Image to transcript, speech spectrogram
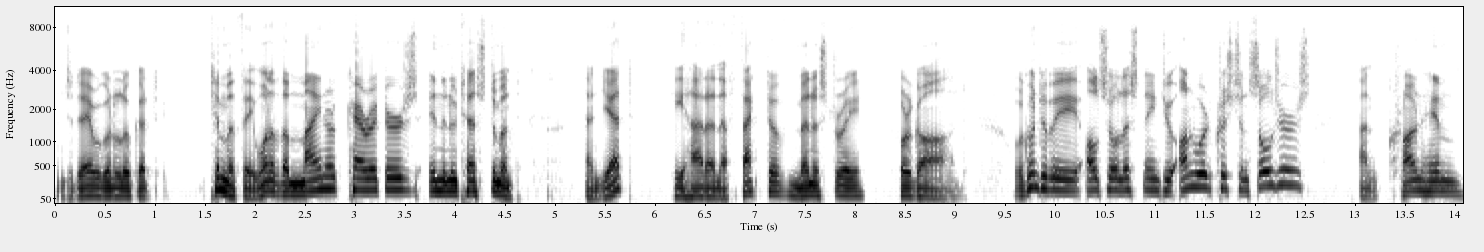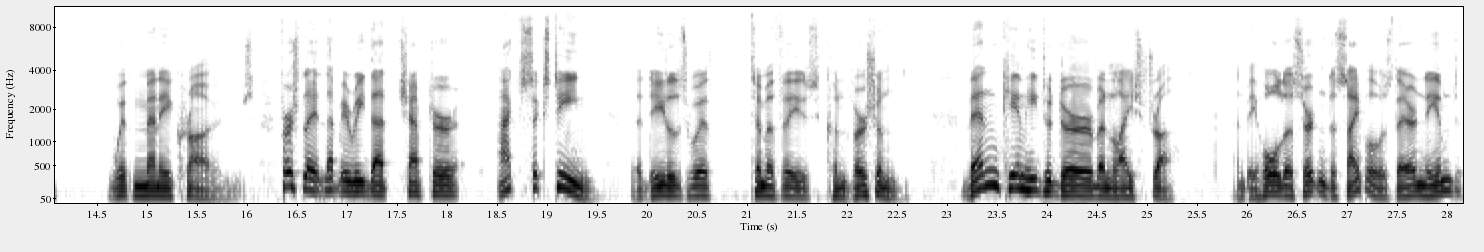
And today we're going to look at Timothy, one of the minor characters in the New Testament, and yet he had an effective ministry for God. We're going to be also listening to Onward Christian Soldiers and crown him with many crowns. Firstly, let me read that chapter, Acts 16, that deals with Timothy's conversion. Then came he to Derbe and Lystra, and behold, a certain disciple was there named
